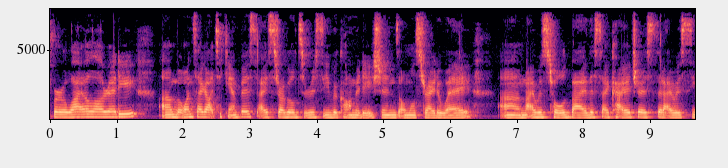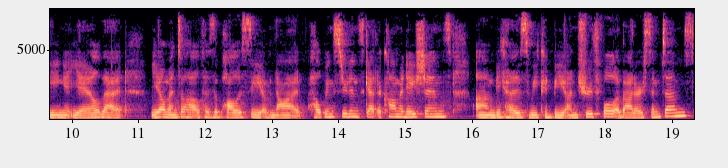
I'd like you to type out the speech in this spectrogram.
for a while already. Um, but once I got to campus, I struggled to receive accommodations almost right away. Um, I was told by the psychiatrist that I was seeing at Yale that Yale Mental Health has a policy of not helping students get accommodations um, because we could be untruthful about our symptoms.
